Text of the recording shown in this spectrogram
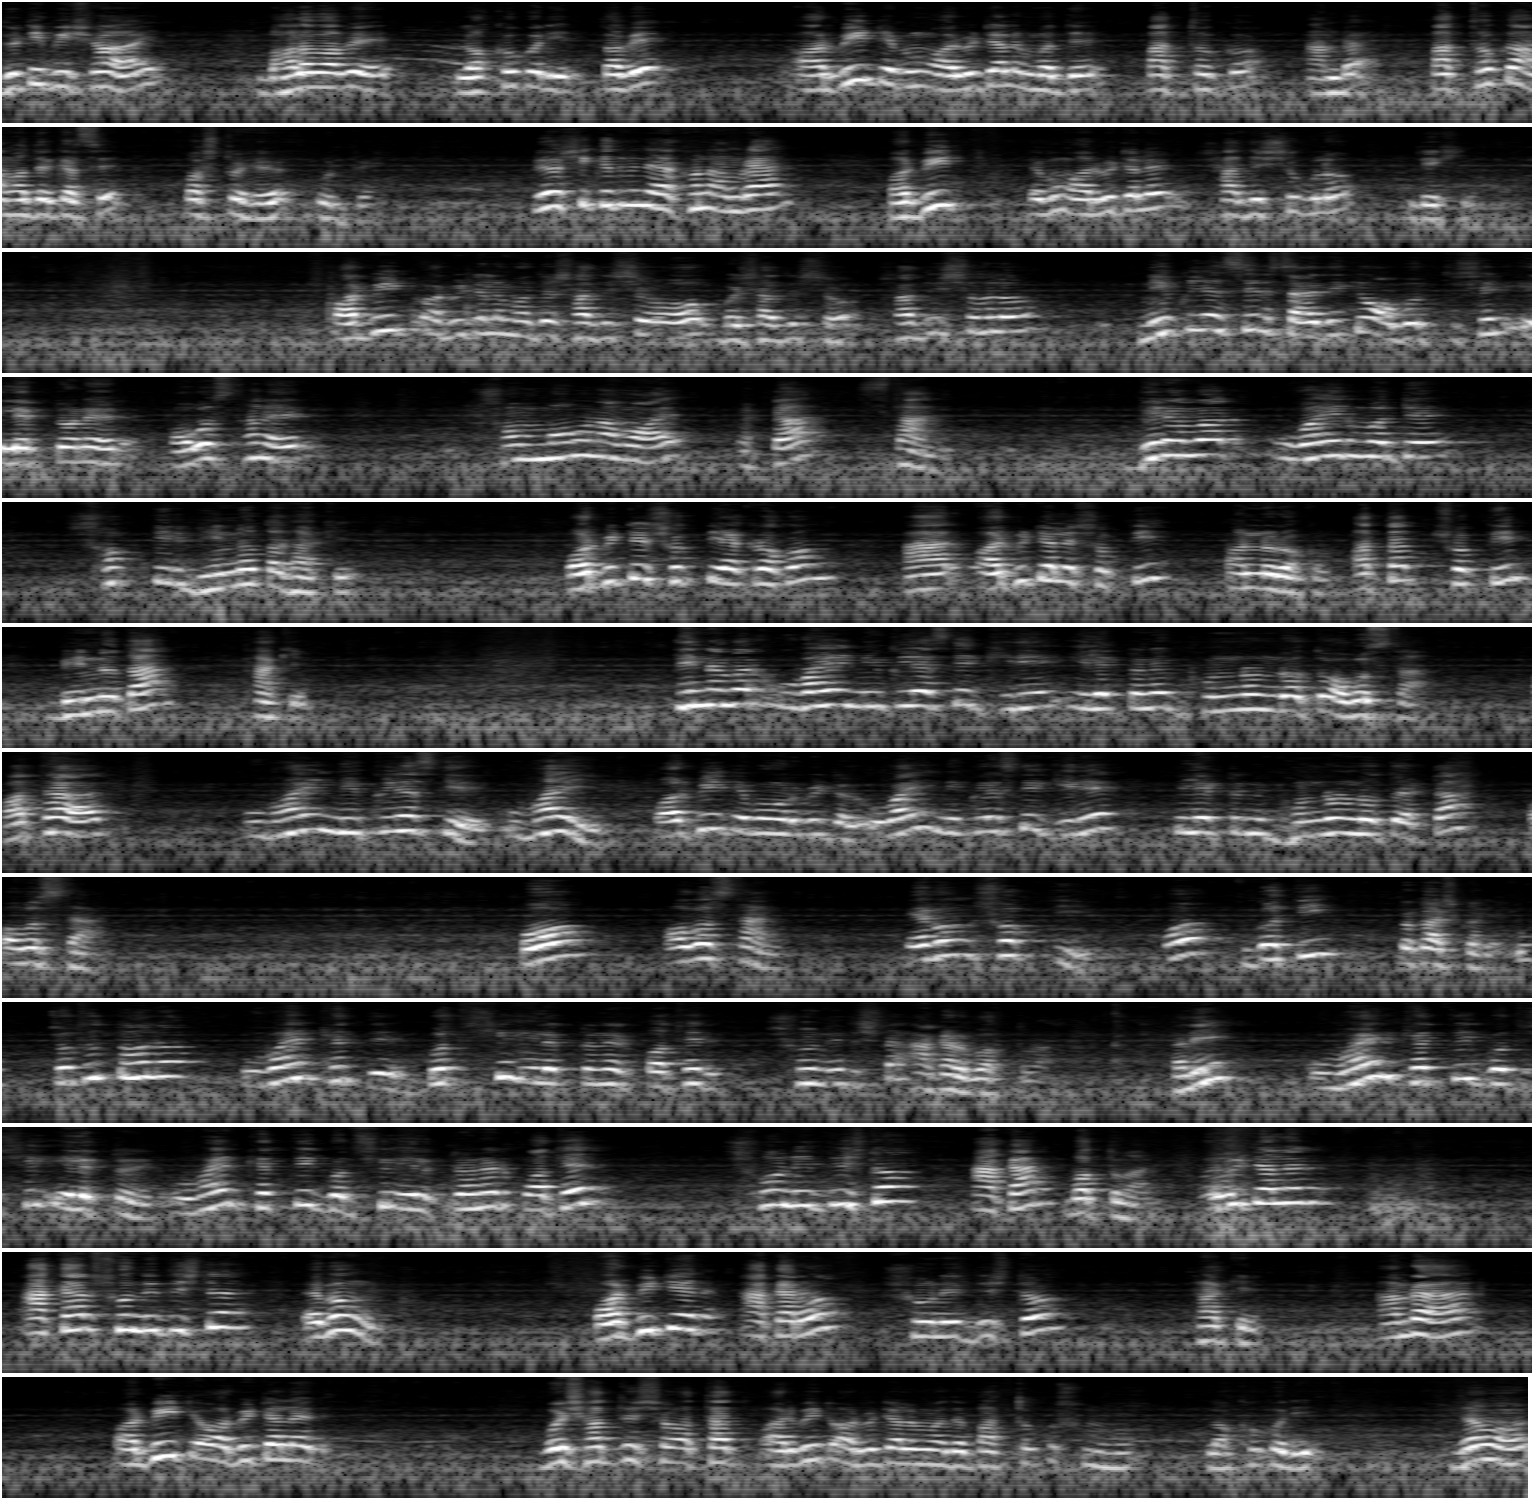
দুটি বিষয় ভালোভাবে লক্ষ্য করি। তবে অরবিট এবং অরবিটালের মধ্যে পার্থক্য আমরা, পার্থক্য আমাদের কাছে স্পষ্ট হয়ে উঠবে। প্রিয় শিক্ষার্থীবৃন্দ, এখন আমরা অরবিট এবং অরবিটালের সাদৃশ্যগুলো দেখি। অরবিট অরবিটালের মধ্যে সাদৃশ্য ও বৈসাদৃশ্য। সাদৃশ্য হলো নিউক্লিয়াসের চারিদিকে অবর্তশীল ইলেকট্রনের অবস্থানের সম্ভাবনাময় একটা স্থান। দুই নম্বর, উভয়ের মধ্যে শক্তির ভিন্নতা থাকে। অরবিটের শক্তি একরকম আর অরবিটালের শক্তি অন্যরকম। অর্থাৎ শক্তির ভিন্নতা থাকে। তিন নম্বর, উভয় নিউক্লিয়াসকে ঘিরে ইলেকট্রনের ঘূর্ণনরত অবস্থা। অর্থাৎ উভয় নিউক্লিয়াসকে, উভয় অরবিট এবং অরবিটাল, উভয় নিউক্লিয়াসকে ঘিরে ইলেকট্রনের ঘূর্ণনরত একটা অবস্থা ও অবস্থান। এবং শক্তি ও গতি প্রকাশ করে। চতুর্থ হলো, উভয়ের ক্ষেত্রে গতিশীল ইলেকট্রনের পথের সুনির্দিষ্ট আকার বর্তমান। তাহলে, উভয়ের ক্ষেত্রে গতিশীল ইলেকট্রনের, উভয়ের ক্ষেত্রে গতিশীল ইলেকট্রনের পথের সুনির্দিষ্ট আকার বর্তমান। অরবিটালের আকার সুনির্দিষ্ট এবং অরবিটের আকারও সুনির্দিষ্ট থাকে। আমরা অরবিট, অরবিটালের বৈসাদৃশ্য অর্থাৎ অরবিট অরবিটালের মধ্যে পার্থক্যসমূহ লক্ষ্য করি। যেমন,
